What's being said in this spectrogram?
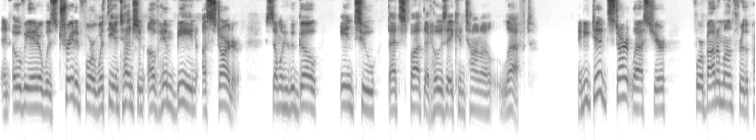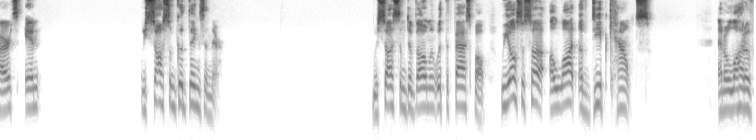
And Oviedo was traded for with the intention of him being a starter, someone who could go into that spot that Jose Quintana left. And he did start last year for about a month for the Pirates, and we saw some good things in there. We saw some development with the fastball. We also saw a lot of deep counts and a lot of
